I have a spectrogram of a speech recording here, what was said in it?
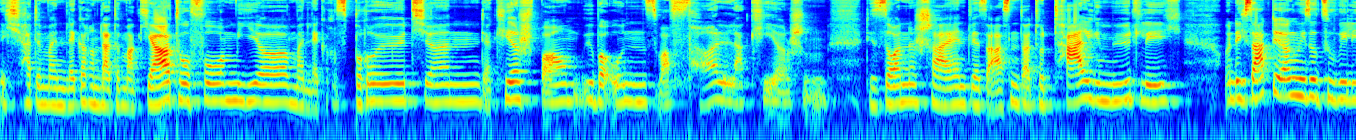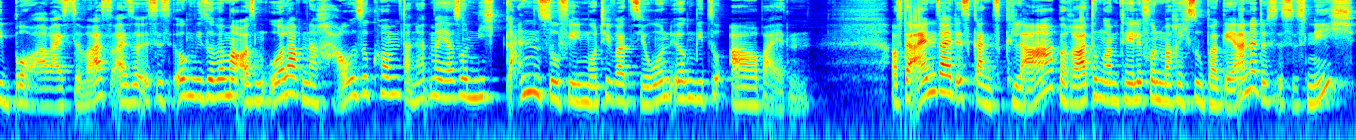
ich hatte meinen leckeren Latte Macchiato vor mir, mein leckeres Brötchen, der Kirschbaum über uns war voller Kirschen. Die Sonne scheint, wir saßen da total gemütlich. Und ich sagte irgendwie so zu Willi, boah, weißt du was? Also es ist irgendwie so, wenn man aus dem Urlaub nach Hause kommt, dann hat man ja so nicht ganz so viel Motivation, irgendwie zu arbeiten. Auf der einen Seite ist ganz klar, Beratung am Telefon mache ich super gerne, das ist es nicht.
